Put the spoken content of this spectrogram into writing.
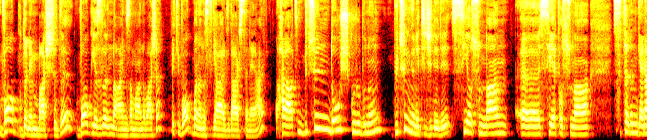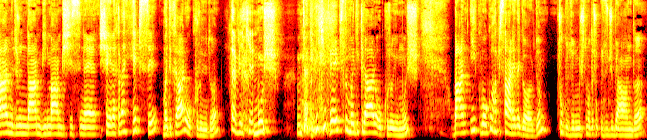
Vogue dönemi başladı. Vogue yazılarını da aynı zamanda başladı. Peki Vogue bana nasıl geldi dersen eğer? Hayatım bütün Doğuş grubunun bütün yöneticileri CEO'sundan e, CFO'suna, Star'ın genel müdüründen bilmem bir şeysine şeyine kadar hepsi Madikrari okuruydu. Tabii ki. Muş. Tabii ki de hepsi Madikrari okuruymuş. Ben ilk Vogue'u hapishanede gördüm. Çok üzülmüştüm. O da çok üzücü bir andı.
